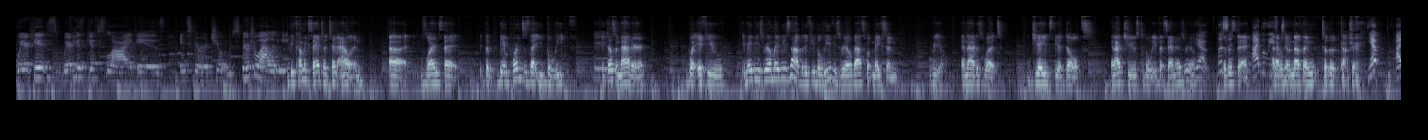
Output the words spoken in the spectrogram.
where his where his gifts lie is in spiritual spirituality. Becoming Santa, Tim Allen uh, learns that the, the importance is that you believe. It doesn't matter what if you maybe he's real, maybe he's not, but if you believe he's real, that's what makes him real. And that is what jades the adults. And I choose to believe that Santa is real. Yeah, To this day. I believe And I will too. hear nothing to the contrary. Yep, I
